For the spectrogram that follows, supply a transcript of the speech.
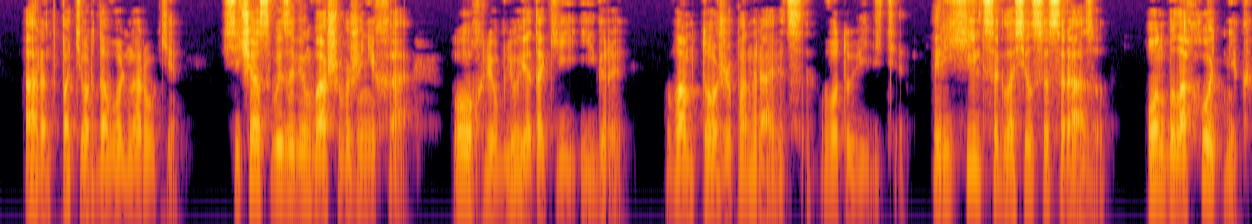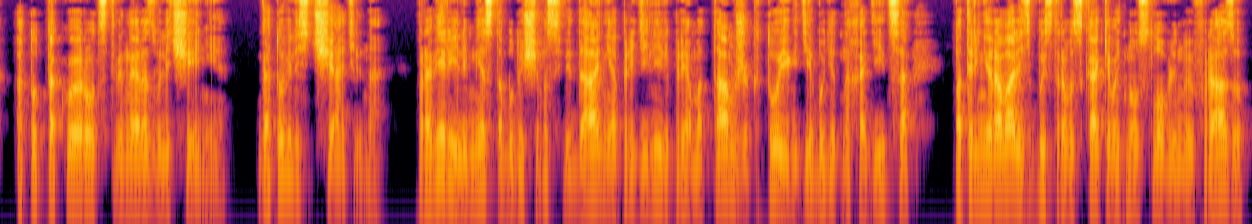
– Арент потер довольно руки. «Сейчас вызовем вашего жениха. Ох, люблю я такие игры. Вам тоже понравится, вот увидите». Рихильд согласился сразу. Он был охотник, а тут такое родственное развлечение. Готовились тщательно. Проверили место будущего свидания, определили прямо там же, кто и где будет находиться, потренировались быстро выскакивать на условленную фразу,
